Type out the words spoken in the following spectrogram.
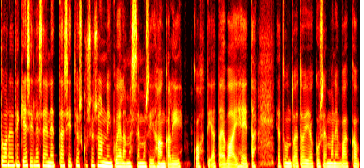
tuoda jotenkin esille sen, että sitten joskus jos on niin kuin elämässä semmoisia hankalia kohtia tai vaiheita ja tuntuu, että on joku semmoinen vaikka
